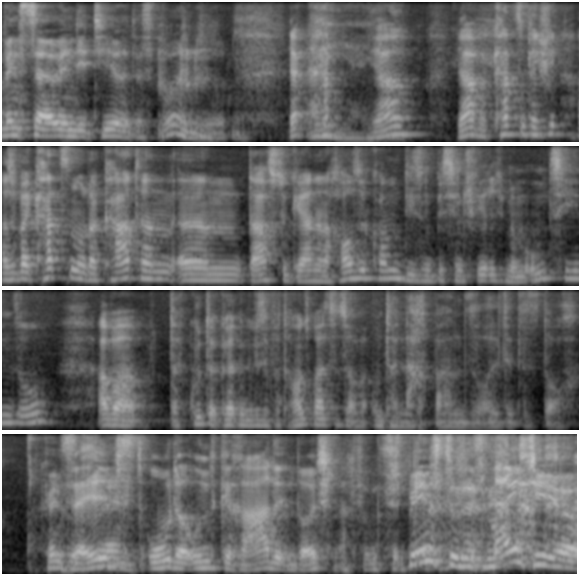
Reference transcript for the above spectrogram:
wenn's da, wenn die Tiere das wollen würden. Ja, Kat ja, ja, bei Katzen vielleicht schwierig. Also bei Katzen oder Katern ähm, darfst du gerne nach Hause kommen. Die sind ein bisschen schwierig mit dem Umziehen so. Aber das, gut, da gehört eine gewisse Vertrauensbasis dazu. Aber unter Nachbarn sollte das doch Könnte selbst oder und gerade in Deutschland funktionieren. Spinnst du das mein Tier?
